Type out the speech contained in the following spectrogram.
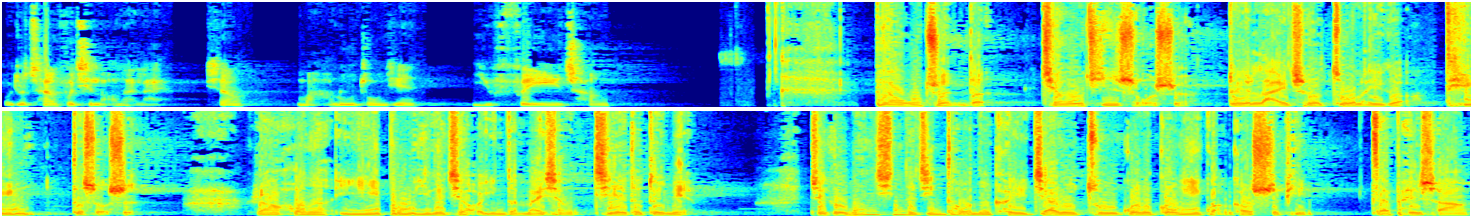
我就搀扶起老奶奶，向马路中间以非常标准的交警手势对来车做了一个停的手势，然后呢，一步一个脚印的迈向街的对面。这个温馨的镜头呢，可以加入祖国的公益广告视频，再配上。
